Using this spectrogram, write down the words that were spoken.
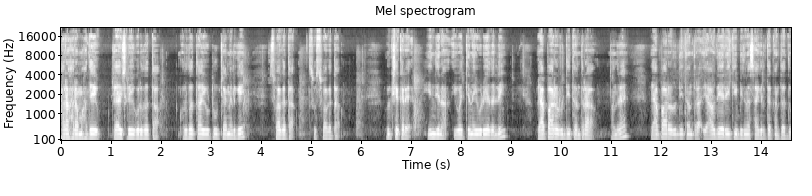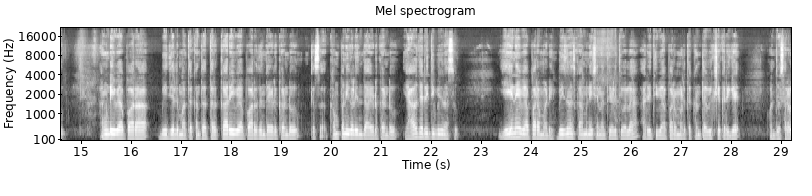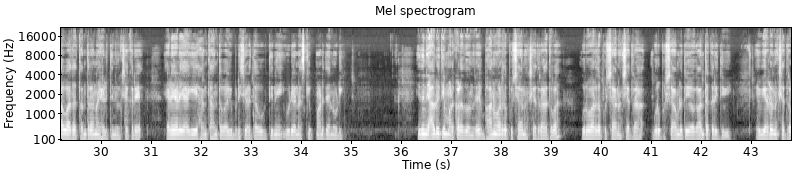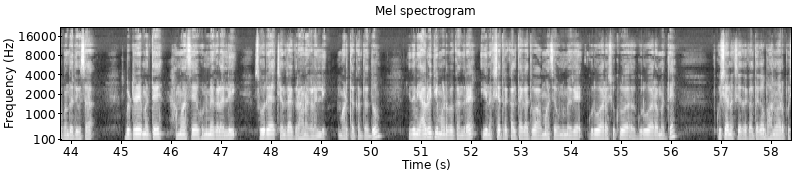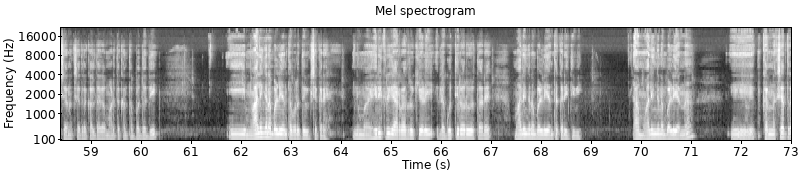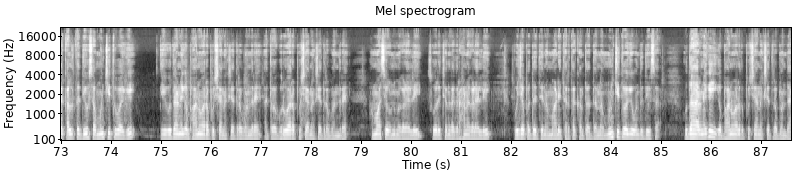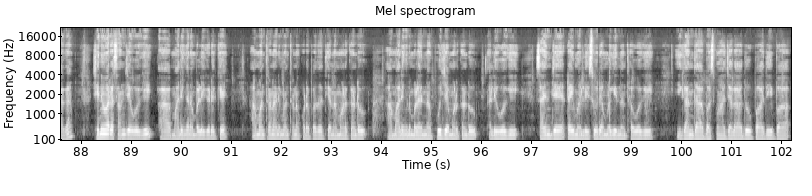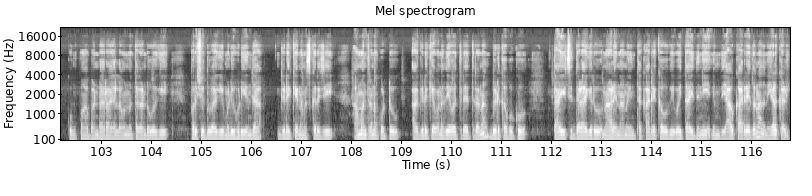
ಹರ ಹರ ಮಹಾದೇವ್. ಜಯ ಶ್ರೀ ಗುರುದತ್ತ. ಗುರುದತ್ತ ಯೂಟ್ಯೂಬ್ ಚಾನಲ್ಗೆ ಸ್ವಾಗತ, ಸುಸ್ವಾಗತ. ವೀಕ್ಷಕರೇ, ಇಂದಿನ, ಇವತ್ತಿನ ವಿಡಿಯೋದಲ್ಲಿ ವ್ಯಾಪಾರ ವೃದ್ಧಿ ತಂತ್ರ, ಅಂದರೆ ವ್ಯಾಪಾರ ವೃದ್ಧಿ ತಂತ್ರ ಯಾವುದೇ ರೀತಿ ಬಿಸ್ನೆಸ್ ಆಗಿರ್ತಕ್ಕಂಥದ್ದು. ಅಂಗಡಿ ವ್ಯಾಪಾರ, ಬೀದಿಯಲ್ಲಿ ಮಾಡ್ತಕ್ಕಂಥ ತರಕಾರಿ ವ್ಯಾಪಾರದಿಂದ ಹಿಡ್ಕೊಂಡು, ಕಸ, ಕಂಪನಿಗಳಿಂದ ಹಿಡ್ಕೊಂಡು ಯಾವುದೇ ರೀತಿ ಬಿಸ್ನೆಸ್ಸು ಏನೇ ವ್ಯಾಪಾರ ಮಾಡಿ ಬಿಸ್ನೆಸ್ ಕಾಂಬಿನೇಷನ್ ಅಂತ ಹೇಳ್ತೀವಲ್ಲ, ಆ ರೀತಿ ವ್ಯಾಪಾರ ಮಾಡ್ತಕ್ಕಂಥ ವೀಕ್ಷಕರಿಗೆ ಒಂದು ಸರಳವಾದ ತಂತ್ರನ ಹೇಳ್ತೀನಿ ವೀಕ್ಷಕರೇ. ಎಳೆ ಎಳೆಯಾಗಿ, ಹಂತ ಹಂತವಾಗಿ ಬಿಡಿಸಿ ಹೇಳ್ತಾ ಹೋಗ್ತೀನಿ. ವಿಡಿಯೋನ ಸ್ಕಿಪ್ ಮಾಡದೆ ನೋಡಿ. ಇದನ್ನು ಯಾವ ರೀತಿ ಮಾಡ್ಕೊಳ್ಳೋದು ಅಂದರೆ, ಭಾನುವಾರದ ಪುಷ್ಯ ನಕ್ಷತ್ರ ಅಥವಾ ಗುರುವಾರದ ಪುಷ್ಯ ನಕ್ಷತ್ರ ಗುರು ಪುಷ್ಯಾಮೃತ ಯೋಗ ಅಂತ ಕರಿತೀವಿ. ಇವು ಎರಡು ನಕ್ಷತ್ರ ಬಂದ ದಿವಸ. ಬಿಟ್ಟರೆ ಮತ್ತು ಅಮಾಸೆ ಹುಣ್ಣಿಮೆಗಳಲ್ಲಿ ಸೂರ್ಯ, ಚಂದ್ರ ಗ್ರಹಣಗಳಲ್ಲಿ ಮಾಡ್ತಕ್ಕಂಥದ್ದು. ಇದನ್ನು ಯಾವ ರೀತಿ ಮಾಡಬೇಕಂದ್ರೆ, ಈ ನಕ್ಷತ್ರ ಕಲಿತಾಗ ಅಥವಾ ಅಮಾಸೆ ಹುಣ್ಣಿಮೆಗೆ ಗುರುವಾರ, ಶುಕ್ರವಾರ, ಗುರುವಾರ ಮತ್ತು ಕುಶ ನಕ್ಷತ್ರ ಕಲಿತಾಗ, ಭಾನುವಾರ ಪುಷ್ಯ ನಕ್ಷತ್ರ ಕಲಿತಾಗ ಮಾಡ್ತಕ್ಕಂಥ ಪದ್ಧತಿ. ಈ ಮಾಲಿಂಗನ ಬಳ್ಳಿ ಅಂತ ಬರುತ್ತೆ ವೀಕ್ಷಕರೇ. ನಿಮ್ಮ ಹಿರಿಕರಿಗೆ ಯಾರಾದರೂ ಕೇಳಿ, ಇಲ್ಲ ಗೊತ್ತಿರೋರು ಇರ್ತಾರೆ, ಮಾಲಿಂಗನ ಬಳ್ಳಿ ಅಂತ ಕರಿತೀವಿ. ಆ ಮಾಲಿಂಗನ ಬಳ್ಳಿಯನ್ನು ಈ ಕ, ನಕ್ಷತ್ರ ಕಲಿತ ದಿವಸ ಮುಂಚಿತವಾಗಿ ಈ ಉದಾಹರಣೆಗೆ ಭಾನುವಾರ ಪುಷ್ಯ ನಕ್ಷತ್ರ ಬಂದರೆ ಅಥವಾ ಗುರುವಾರ ಪುಷ್ಯ ನಕ್ಷತ್ರ ಬಂದರೆ, ಅಮಾವಾಸ್ಯೆ ಹುಣ್ಣಿಮೆಗಳಲ್ಲಿ, ಸೂರ್ಯಚಂದ್ರ ಗ್ರಹಣಗಳಲ್ಲಿ ಪೂಜೆ ಪದ್ಧತಿಯನ್ನು ಮಾಡಿ ತರ್ತಕ್ಕಂಥದ್ದನ್ನು ಮುಂಚಿತವಾಗಿ ಒಂದು ದಿವಸ. ಉದಾಹರಣೆಗೆ ಈಗ ಭಾನುವಾರದ ಪುಷ್ಯ ನಕ್ಷತ್ರ ಬಂದಾಗ ಶನಿವಾರ ಸಂಜೆ ಹೋಗಿ ಆ ಮಾಲಿಂಗನ ಬಳ್ಳಿ ಗಿಡಕ್ಕೆ ಆಮಂತ್ರಣ ನಿಮಂತ್ರಣ ಕೊಡೋ ಪದ್ಧತಿಯನ್ನು ಮಾಡ್ಕೊಂಡು ಆ ಮಾಲಿಂಗನ ಬಳ್ಳಿಯನ್ನು ಪೂಜೆ ಮಾಡ್ಕೊಂಡು ಅಲ್ಲಿ ಹೋಗಿ ಸಂಜೆ ಟೈಮಲ್ಲಿ ಸೂರ್ಯ ಮುಳುಗಿದ ನಂತರ ಹೋಗಿ ಈ ಗಂಧ, ಭಸ್ಮ, ಜಲ, ಧೂಪ, ದೀಪ, ಕುಂಕುಮ, ಭಂಡಾರ ಎಲ್ಲವನ್ನು ತಗೊಂಡು ಹೋಗಿ ಪರಿಶುದ್ಧವಾಗಿ ಮಡಿ ಹುಡಿಯಿಂದ ಗಿಡಕ್ಕೆ ನಮಸ್ಕರಿಸಿ ಆಮಂತ್ರಣ ಕೊಟ್ಟು ಆ ಗಿಡಕ್ಕೆ ವನದೇವತೆ ಹತ್ರನ ಬೇಡ್ಕೋಬೇಕು. ತಾಯಿ ಸಿದ್ಧಳಾಗಿರು. ನಾಳೆ ನಾನು ಇಂಥ ಕಾರ್ಯಕ್ಕೆ ಹೋಗಿ ಹೋಯ್ತಾ ಇದ್ದೀನಿ. ನಿಮ್ಮದು ಯಾವ ಕಾರ್ಯ ಇದನ್ನು ಅದನ್ನು ಹೇಳ್ಕೊಳ್ಳಿ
